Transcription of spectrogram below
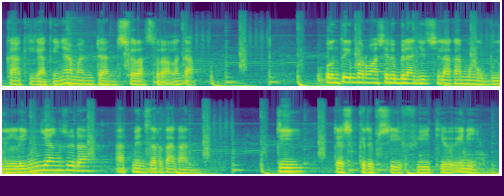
kaki-kaki nyaman dan surat-surat lengkap untuk informasi lebih lanjut silakan menghubungi link yang sudah admin sertakan di deskripsi video ini.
